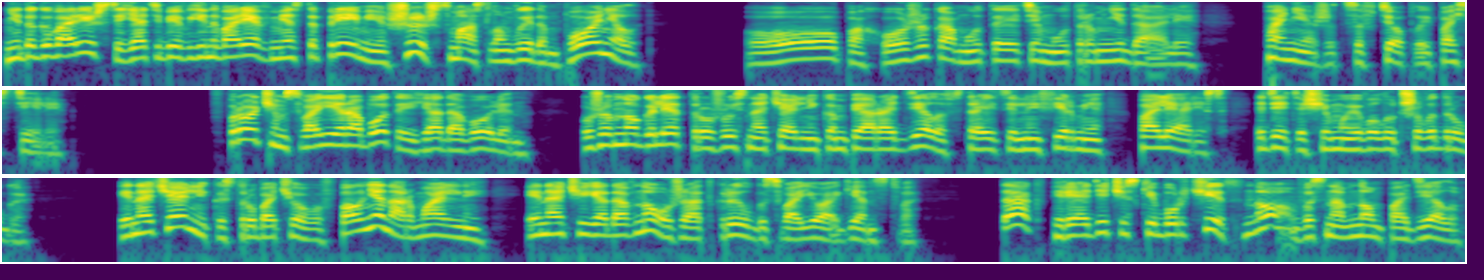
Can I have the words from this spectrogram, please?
Не договоришься, я тебе в январе вместо премии шиш с маслом выдам, понял? О, похоже, кому-то этим утром не дали. Понежиться в теплой постели. Впрочем, своей работой я доволен. Уже много лет тружусь начальником пиар-отдела в строительной фирме «Полярис», детище моего лучшего друга. И начальник из Трубачева вполне нормальный, иначе я давно уже открыл бы свое агентство. Так, периодически бурчит, но в основном по делу.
